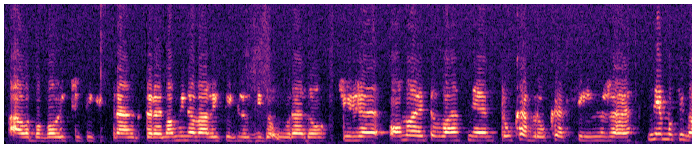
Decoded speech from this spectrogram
alebo voliči tých strán, ktoré nominovali tých ľudí do úradov. Čiže ono je to vlastne ruka v ruke s tým, že nemusíme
